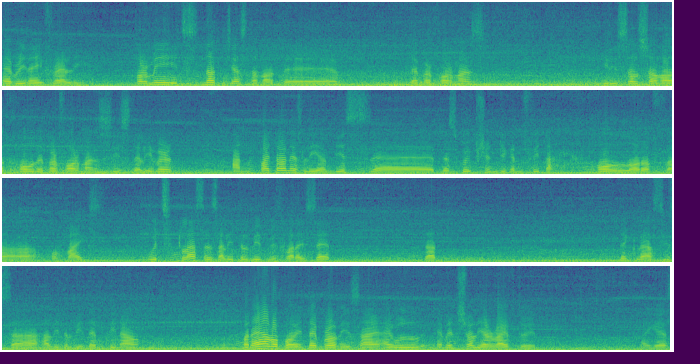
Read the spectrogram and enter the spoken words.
everyday friendly. For me it's not just about the the performance. It is also about how the performance is delivered. And quite honestly on this uh, description you can fit a whole lot of, uh, of bikes which classes a little bit with what I said that the class is uh, a little bit empty now. But I have a point I promise. I, I will eventually arrive to it I guess.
